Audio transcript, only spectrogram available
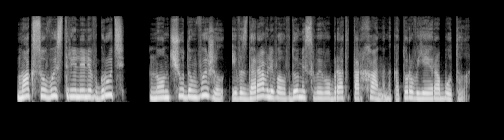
Максу выстрелили в грудь, но он чудом выжил и выздоравливал в доме своего брата Тархана, на которого я и работала.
